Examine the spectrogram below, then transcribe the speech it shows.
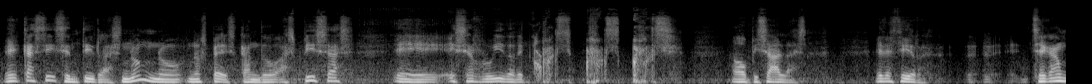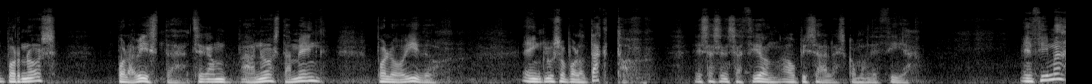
É casi sentirlas non? No, nos pés cando as pisas eh, ese ruido de crux, crux, crux, ao pisalas. É dicir chegan por nós pola vista, chegan a nós tamén polo oído e incluso polo tacto, esa sensación ao pisalas, como decía. Encima,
